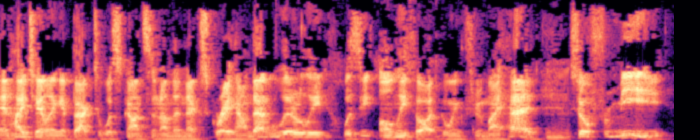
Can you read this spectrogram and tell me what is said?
and hightailing it back to Wisconsin on the next Greyhound. That literally was the only thought going through my head. Mm. So for me,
